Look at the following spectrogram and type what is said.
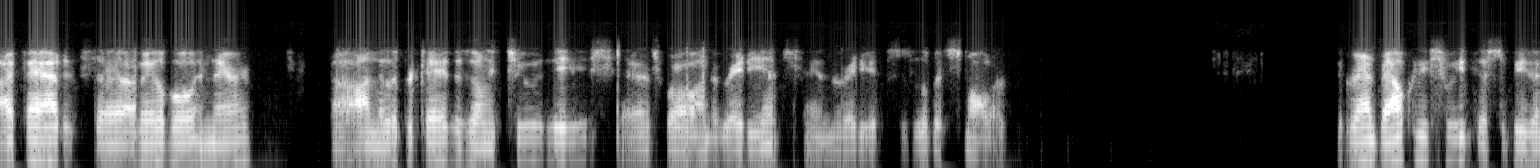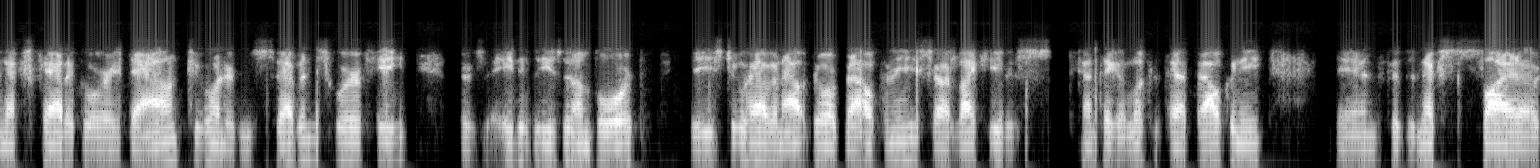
iPad is uh, available in there. Uh, on the Liberté, there's only two of these, as well on the Radiance, and the Radiance is a little bit smaller. The Grand Balcony Suite, this would be the next category down, 207 square feet. There's eight of these on board. These do have an outdoor balcony, so I'd like you to kind of take a look at that balcony and for the next slide, I'll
